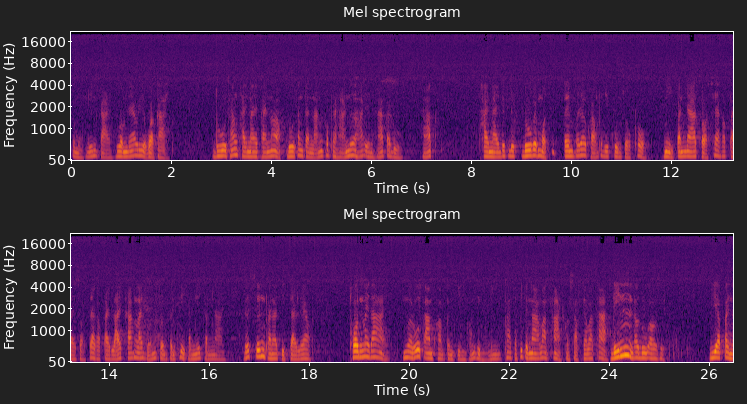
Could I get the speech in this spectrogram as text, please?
จมูกลิ้นกาย รวมแล้วเรียกว่ากาย ดูทั้งภายในภายนอก ดูตั้งแต่หนังเข้าไปหาเนื้อหาเอ็นหากระดูกหาภายในลึกๆ ดูไปหมด เต็มไปด้วยของปฏิคูลโสโครกนี่ปัญญาสอดแทรกเข้าไปสอดแทรกเข้าไปหลายครั้งหลายหนจนเป็นที่ชำนิชำนาญหรือซึ้งภายในจิตใจแล้ว ทนไม่ได้เมื่อรู้ตามความเป็นจริงของสิ่งนี้ ถ้าจะพิจารณาว่าธาตุก็สักแต่ว่าธาตุดินเราดูเอาสิเหยียบไปไหน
